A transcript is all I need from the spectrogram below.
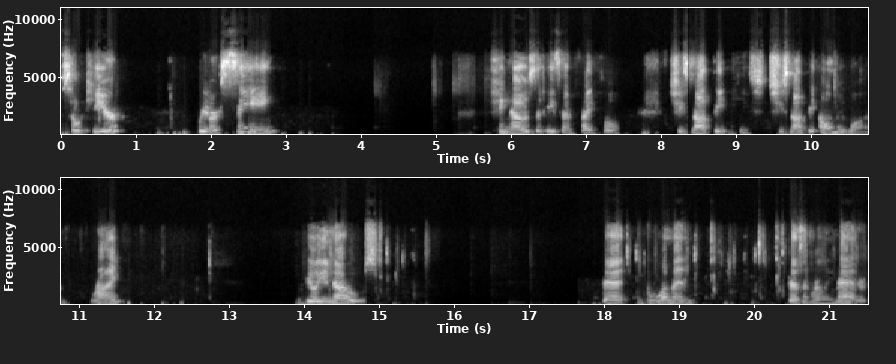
So here we are seeing she knows that he's unfaithful. She's not the he's, she's not the only one, right? Delia knows that the woman doesn't really matter.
